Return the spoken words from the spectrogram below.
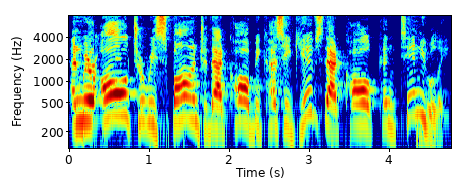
And we're all to respond to that call because He gives that call continually.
